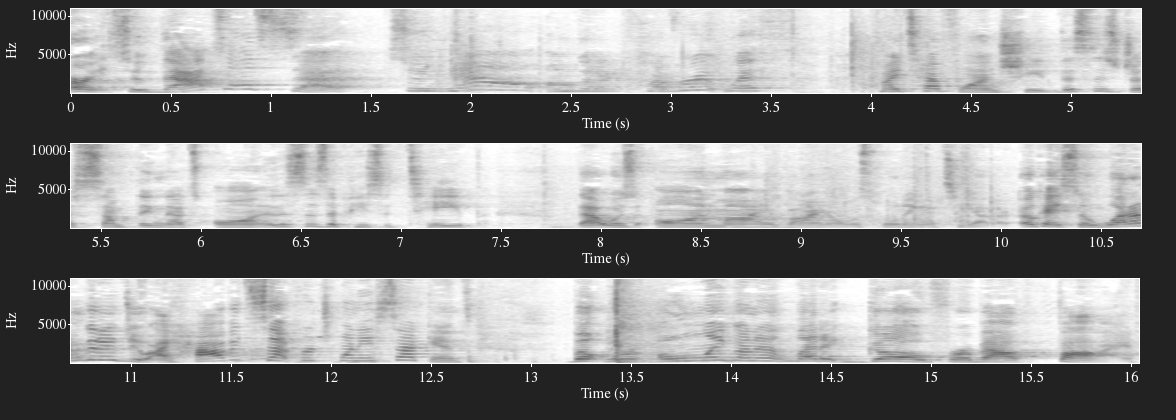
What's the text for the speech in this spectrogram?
All right, so that's all set. So now I'm gonna cover it with my Teflon sheet, this is just something that's on, this is a piece of tape that was on my vinyl, was holding it together. Okay, so what I'm gonna do, I have it set for 20 seconds, but we're only gonna let it go for about five,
